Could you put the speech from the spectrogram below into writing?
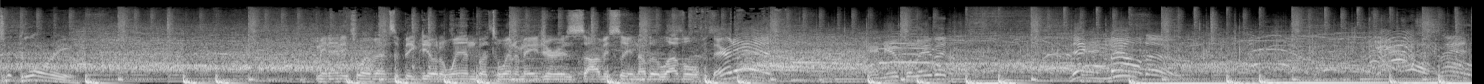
To glory. I mean, any tour event's a big deal to win, but to win a major is obviously another level. There it is. Can you believe it? Nick Faldo. Oh man,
